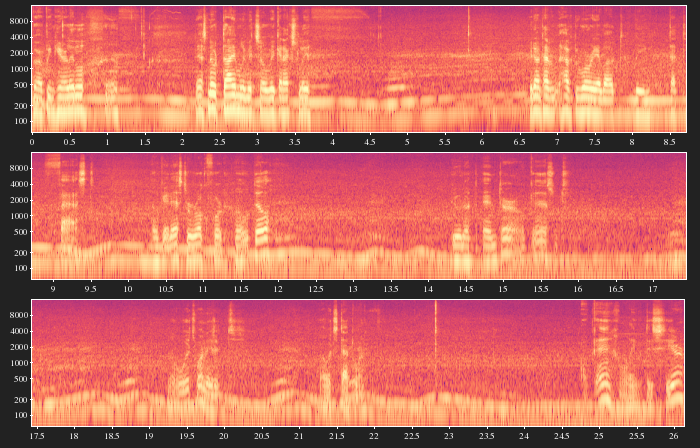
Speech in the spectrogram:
burping here a little. There's no time limit, so we can actually we don't have have to worry about being that fast. Okay, there's the Rockford Hotel. Do not enter. Okay, no, which one is it? Oh, it's that one. Okay, I'll leave this here.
